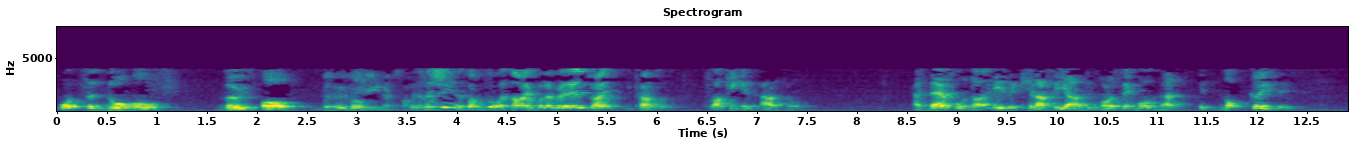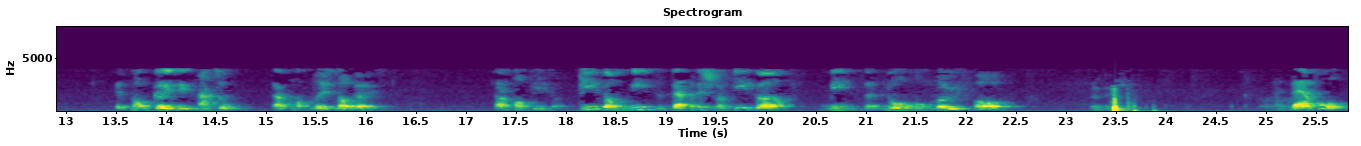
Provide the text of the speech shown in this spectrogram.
What's the normal mode of removal. With a machine of some sort, a knife, whatever it is, right, you cut it. Plucking is abnormal. And therefore, not only is it kilafiyah, the Gemara is saying more than that, it's not goizes. It's not goizes at all. That's not the style goes. That's not giza. Giza means, the definition of giza means the normal mode of removal. And therefore,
